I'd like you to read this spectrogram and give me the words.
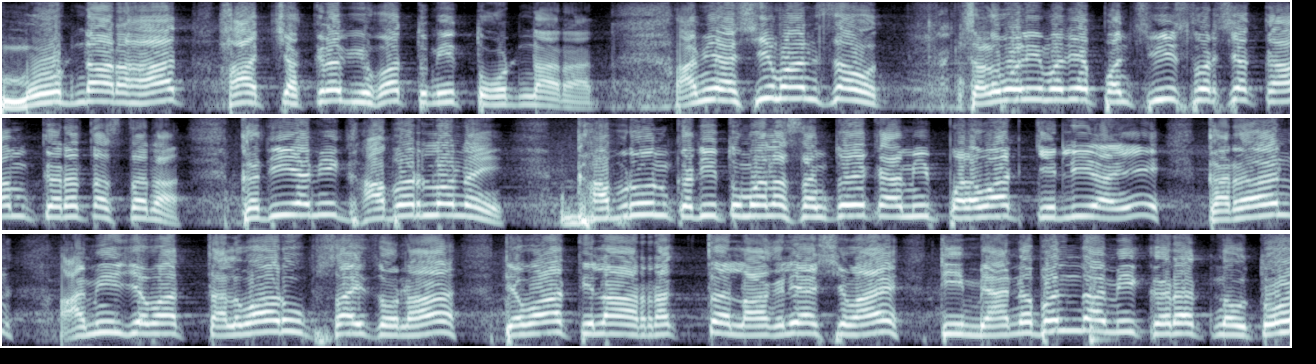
मोडणार आहात हा चक्रव्यूह तुम्ही तोडणार आहात. आम्ही अशी माणसं आहोत चळवळीमध्ये पंचवीस वर्ष काम करत असताना कधी आम्ही घाबरलो नाही. घाबरून कधी तुम्हाला सांगतोय का आम्ही पळवाट केली नाही? कारण आम्ही जेव्हा तलवार उपसायचो ना तेव्हा तिला रक्त लागल्याशिवाय ती म्यानबंद आम्ही करत नव्हतो.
